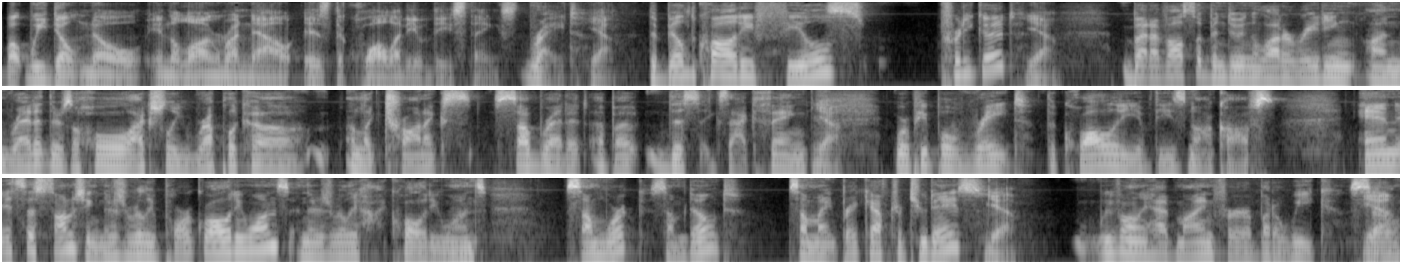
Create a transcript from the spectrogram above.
what we don't know in the long run now is the quality of these things. Right. Yeah, The build quality feels pretty good, yeah, but I've also been doing a lot of rating on Reddit. There's a whole actually replica electronics subreddit about this exact thing. yeah. where people rate the quality of these knockoffs. And it's astonishing. There's really poor quality ones and there's really high quality ones. Some work, some don't. Some might break after two days. Yeah. We've only had mine for about a week. So, Yeah.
